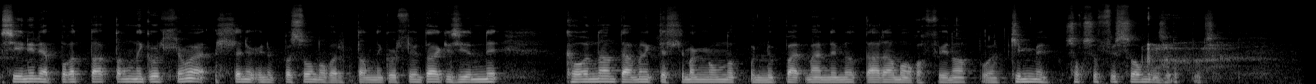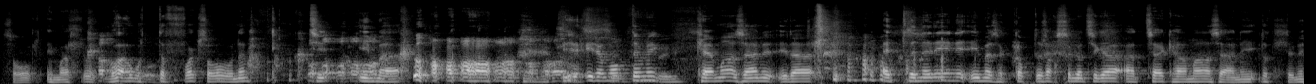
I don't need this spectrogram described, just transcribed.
сиинини аппеқаттаартарникууллуга аллану инуппассуорнералуттарникууллуун таа кисианни кооннаам тааманик таллимангорнер уннуппаат мааннамеэққалаамаоқарфинаарпуа кимми сорсуффиссуорми силерпут So imallu, wow, what the fuck, so na. Ti ima. Ida mottami kamera sani, ida adrenalini ima sa koptu saksangatiga atsa kamera sani lulluni.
